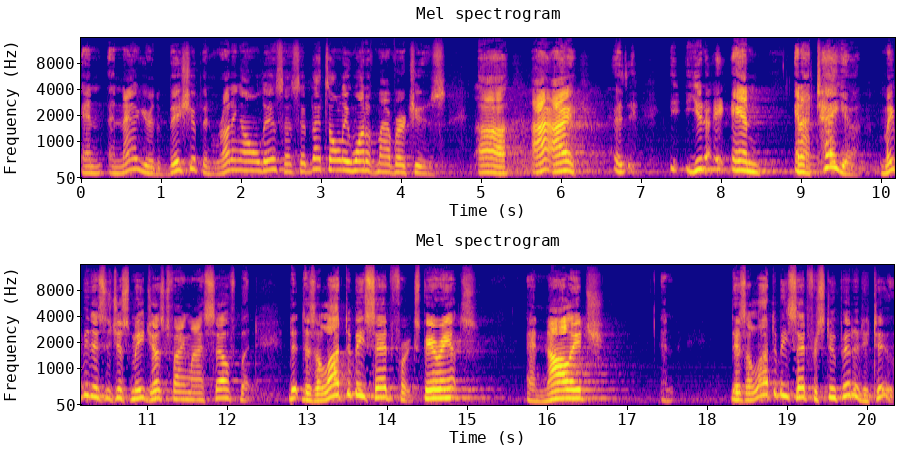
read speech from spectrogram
And, and now you're the bishop and running all this. I said, that's only one of my virtues. Uh, I, I, you know, and and I tell you, maybe this is just me justifying myself, but th- there's a lot to be said for experience and knowledge And there's a lot to be said for stupidity, too.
